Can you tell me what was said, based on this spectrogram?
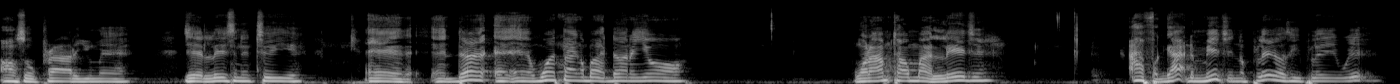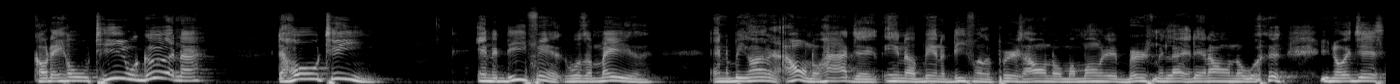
I'm so proud of you, man. Just listening to you. And and Don and, and one thing about Donnie Young, when I'm talking about legend, I forgot to mention the players he played with. Cause their whole team was good now. The whole team. And the defense was amazing. And to be honest, I don't know how I just end up being a defensive person. I don't know my mom that birthed me like that. I don't know what, you know, it just,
